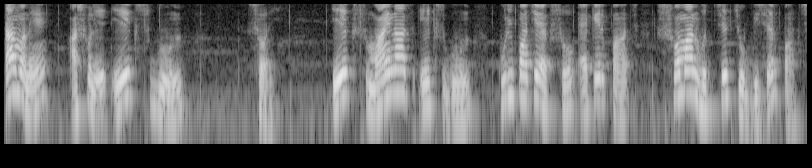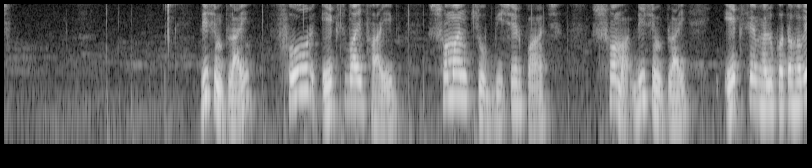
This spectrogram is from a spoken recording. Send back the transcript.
তার মানে আসলে এক্স গুণ সরি এক্স মাইনাস এক্স গুণ কুড়ি পাঁচে একশো একের পাঁচ সমান হচ্ছে চব্বিশের পাঁচ। This imply four X by five সমান চব্বিশের পাঁচ সমান দিস ইমপ্লাই এক্সের ভ্যালু কত হবে?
